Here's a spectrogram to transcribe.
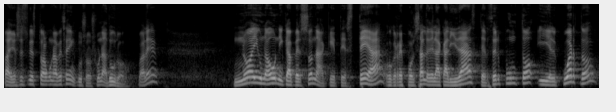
yo sé que esto algunas veces incluso suena duro, ¿vale? No hay una única persona que testea o que es responsable de la calidad, tercer punto. Y el cuarto,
